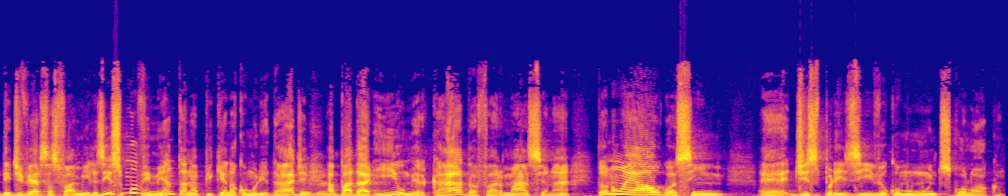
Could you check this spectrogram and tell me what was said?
de diversas famílias. Isso movimenta na pequena comunidade a padaria, o mercado, a farmácia. Né? Então não é algo assim é, desprezível como muitos colocam.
